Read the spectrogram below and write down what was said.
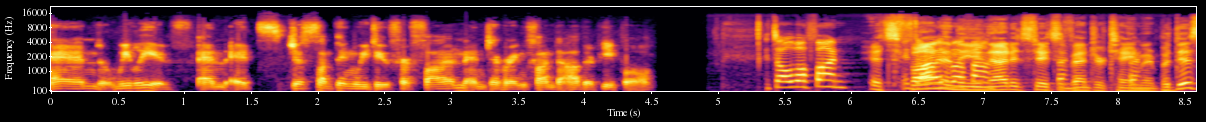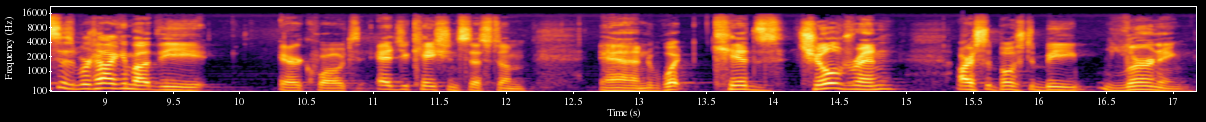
and we leave. And it's just something we do for fun and to bring fun to other people. It's all about fun. It's, always fun in the fun. United States of entertainment, Fun. but this is we're talking about the air quotes education system and what kids, children are supposed to be learning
